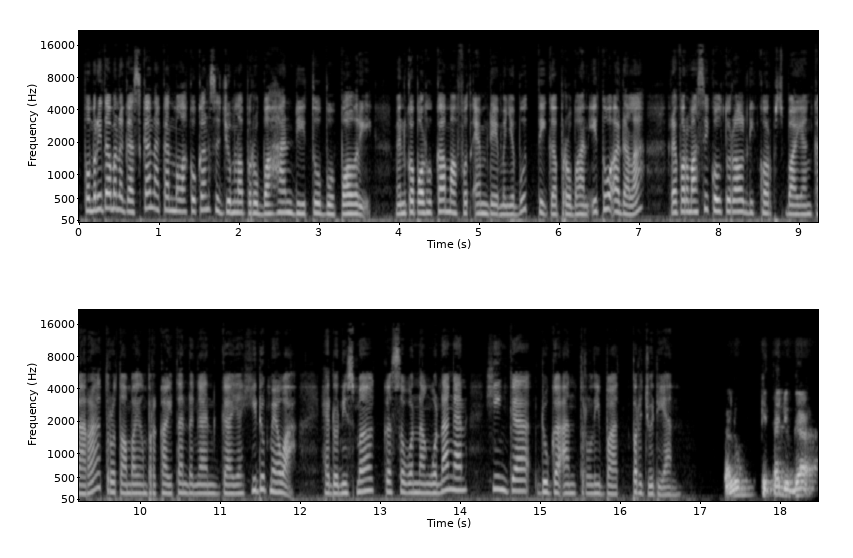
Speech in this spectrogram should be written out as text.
Pemerintah menegaskan akan melakukan sejumlah perubahan di tubuh Polri. Menko Polhukam Mahfud MD menyebut tiga perubahan itu adalah reformasi kultural di Korps Bayangkara, terutama yang berkaitan dengan gaya hidup mewah, hedonisme, kesewenang-wenangan, hingga dugaan terlibat perjudian. Lalu kita juga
